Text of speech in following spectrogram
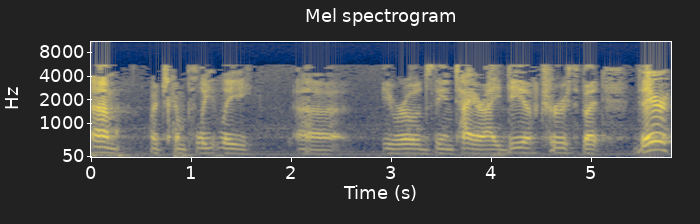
Um, which completely uh, erodes the entire idea of truth, but their,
